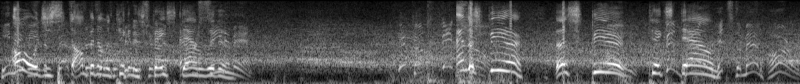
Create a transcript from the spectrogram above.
He Oh, just stomping him and physical taking his face I've down with seen him. Here comes Big And the spear! The spear Oh, takes down. Hits the man hard.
